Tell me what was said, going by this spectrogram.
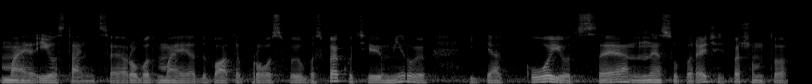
має і останнє це робот має дбати про свою безпеку тією мірою, якою це не суперечить першому то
